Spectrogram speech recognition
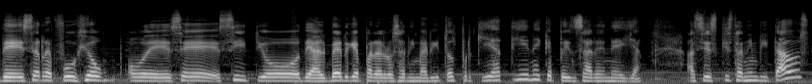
de ese refugio o de ese sitio de albergue para los animalitos porque ella tiene que pensar en ella. Así es que están invitados.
